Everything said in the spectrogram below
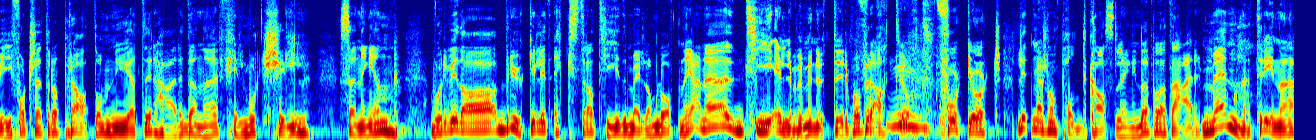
Vi fortsetter å prate om nyheter her i denne Film og chill-sendingen, hvor vi da bruker litt ekstra tid mellom låtene, gjerne 10-11 minutter på å prate. Fort gjort. Fort gjort. Litt mer sånn podkastlengde på dette her. Men Trine,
